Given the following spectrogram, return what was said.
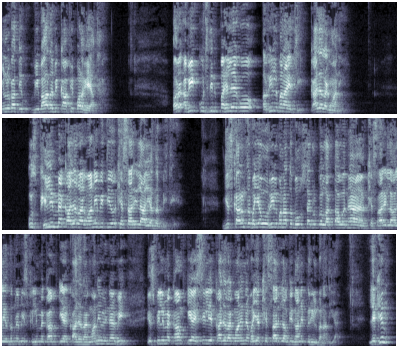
इन लोगों का विवाद अभी काफ़ी बढ़ गया था। और अभी कुछ दिन पहले वो रील बनाई थी, काजल राघवानी। उस फ़िल्म में काजल राघवानी भी थी और खेसारी लाल यादव भी थे। जिस कारण से भैया वो रील बना तो बहुत सारे लोग को लगता हुआ ना, खेसारी लाल यादव ने भी इस फ़िल्म में काम किया काजल राघवानी ने भी इस फ़िल्म में काम किया इसीलिए काजल राघवानी ने भैया खेसारी लाल के गाने पर रील बना दिया। लेकिन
